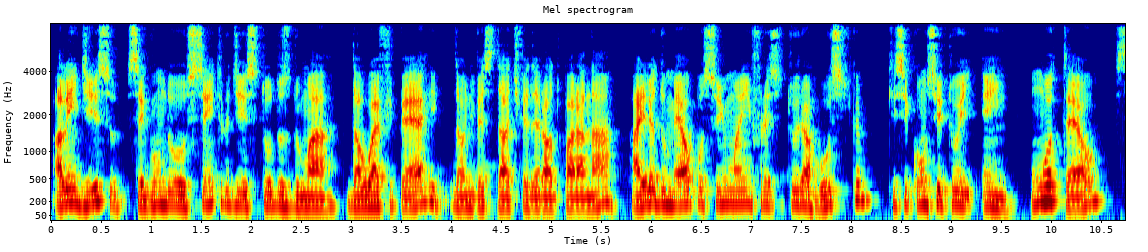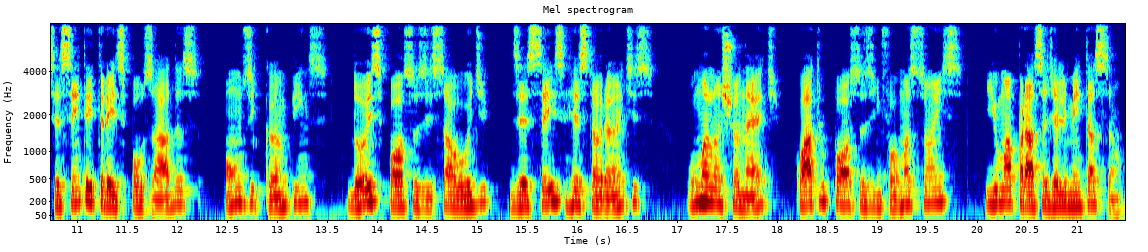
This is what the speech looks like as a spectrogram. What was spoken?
Além disso, segundo o Centro de Estudos do Mar da UFPR, da Universidade Federal do Paraná, a Ilha do Mel possui uma infraestrutura rústica que se constitui em um hotel, 63 pousadas, 11 campings, dois postos de saúde, 16 restaurantes, uma lanchonete, quatro postos de informações, e uma praça de alimentação.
